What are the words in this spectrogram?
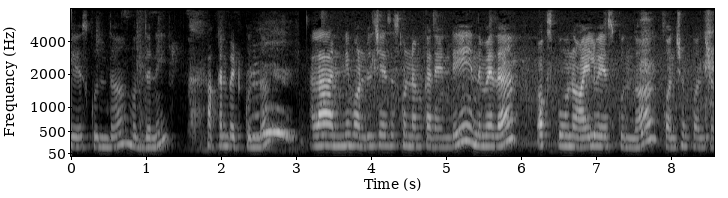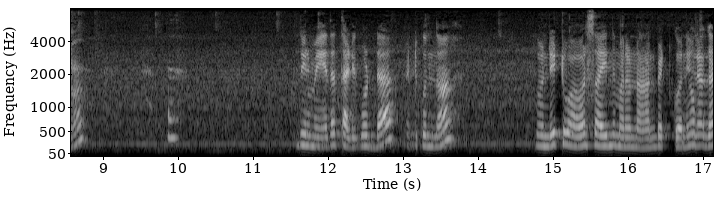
చేసుకుందాం ముద్దని. పక్కన పెట్టుకుందాం. అలా అన్ని వంటలు చేసేసుకున్నాం కదండి. ఇందు మీద ఒక స్పూన్ ఆయిల్ వేసుకుందాం. కొంచెం కొంచెం. దీని మీద తడిగుడ్డ పెట్టుకుందాం. ఇవ్వండి టూ అవర్స్ అయింది మనం నానబెట్టుకొని. ఇలాగా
